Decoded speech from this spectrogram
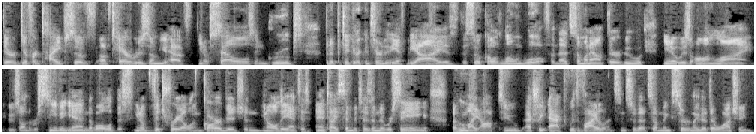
there are different types of, of terrorism. You have, you know, cells and groups, but a particular concern to the FBI is the so-called lone wolf. And that's someone out there who, you know, is online, who's on the receiving end of all of this, you know, vitriol and garbage and, you know, all the anti- anti-Semitism that we're seeing, uh, who might opt to actually act with violence. And so that's something certainly that they're watching.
